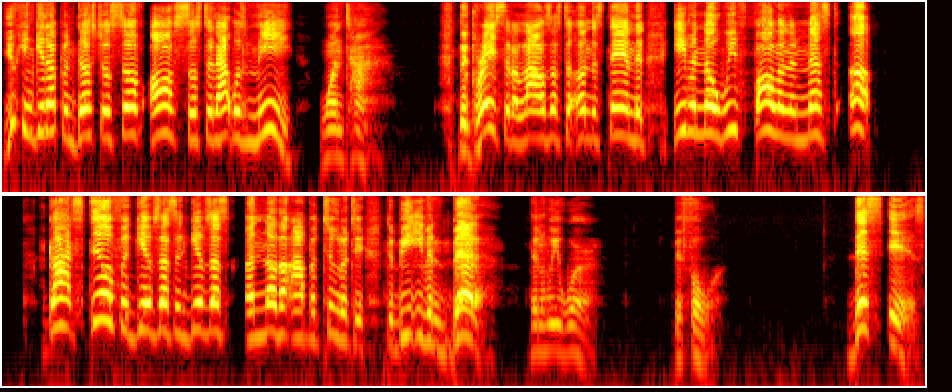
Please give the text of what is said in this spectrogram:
You can get up and dust yourself off, sister. That was me one time. The grace that allows us to understand that even though we've fallen and messed up, God still forgives us and gives us another opportunity to be even better than we were before. This is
